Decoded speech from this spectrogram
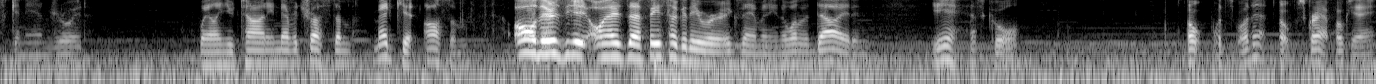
Freaking android. Weyland-Yutani, never trust him. Medkit, awesome. Oh, there's the oh, there's that face hugger they were examining, the one that died, and yeah, that's cool. Oh, what's what that? Oh, scrap. Okay.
